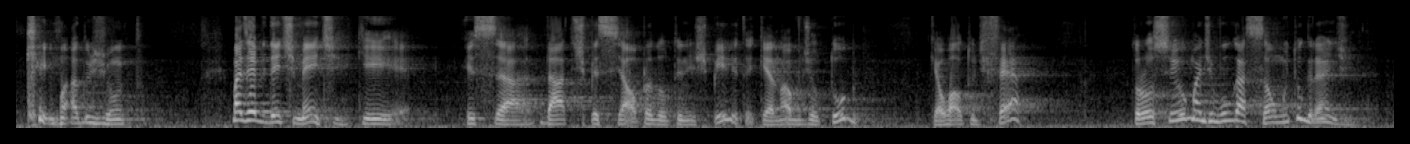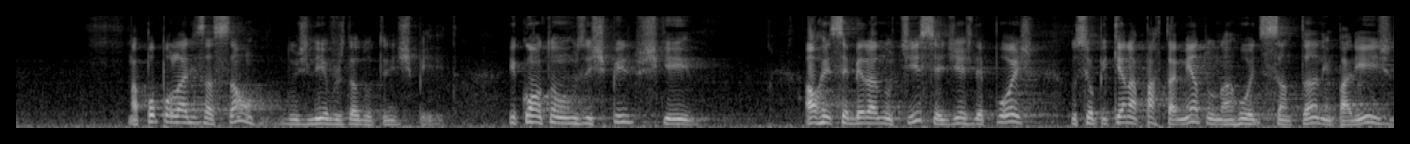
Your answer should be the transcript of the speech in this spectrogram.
queimado junto. Mas evidentemente que essa data especial para a doutrina espírita, que é 9 de outubro, que é o alto de fé, trouxe uma divulgação muito grande, uma popularização dos livros da doutrina espírita. E contam os espíritos que, ao receber a notícia, dias depois, no seu pequeno apartamento na rua de Santana, em Paris,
